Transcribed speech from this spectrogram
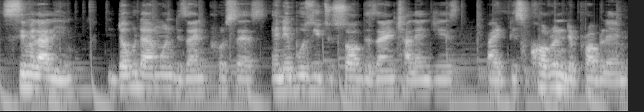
Similarly, the Double Diamond design process enables you to solve design challenges by discovering the problem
